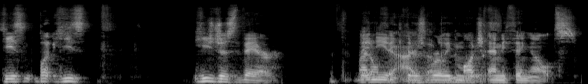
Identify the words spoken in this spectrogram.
He's but he's he's just there. They I don't need think there's really in the much booth. anything else.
